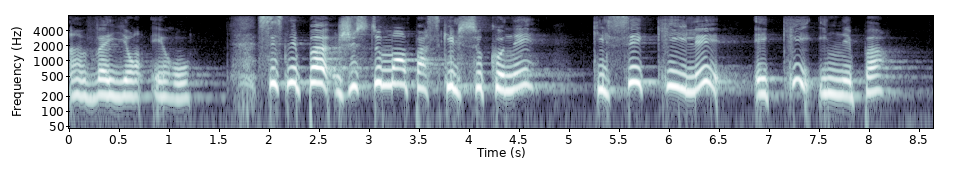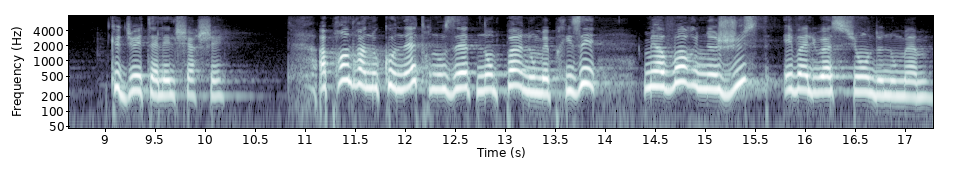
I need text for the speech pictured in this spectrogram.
un vaillant héros. Si ce n'est pas justement parce qu'il se connaît, qu'il sait qui il est et qui il n'est pas, que Dieu est allé le chercher. Apprendre à nous connaître nous aide non pas à nous mépriser, mais à avoir une juste évaluation de nous-mêmes.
